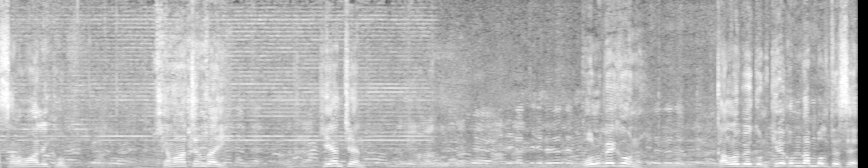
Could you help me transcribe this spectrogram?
আসসালামু আলাইকুম। কেমন আছেন ভাই? কি আনছেন? গোল বেগুন? কালো বেগুন কীরকম দাম বলতেছে?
